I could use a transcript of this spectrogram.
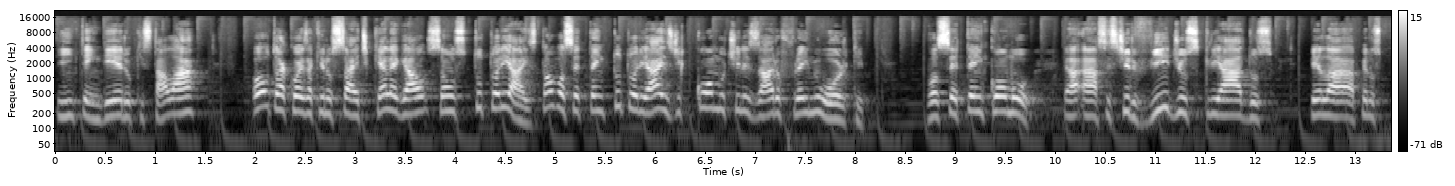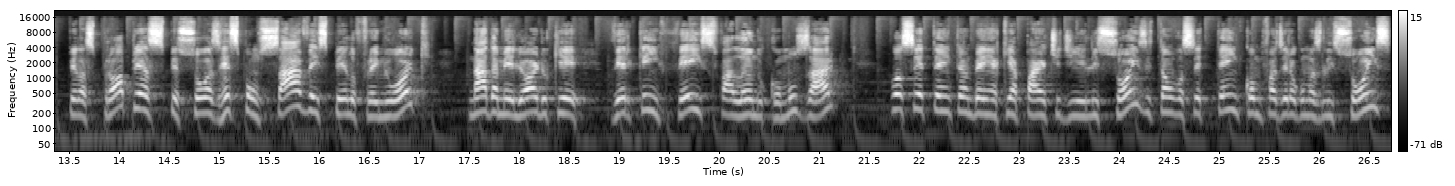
e entender o que está lá. Outra coisa aqui no site que é legal são os tutoriais. Então você tem tutoriais de como utilizar o framework. Você tem como assistir vídeos criados pela, pelos, pelas próprias pessoas responsáveis pelo framework. Nada melhor do que ver quem fez falando como usar. Você tem também aqui a parte de lições, então você tem como fazer algumas lições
